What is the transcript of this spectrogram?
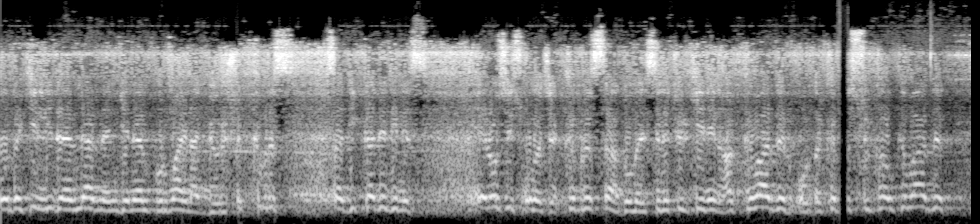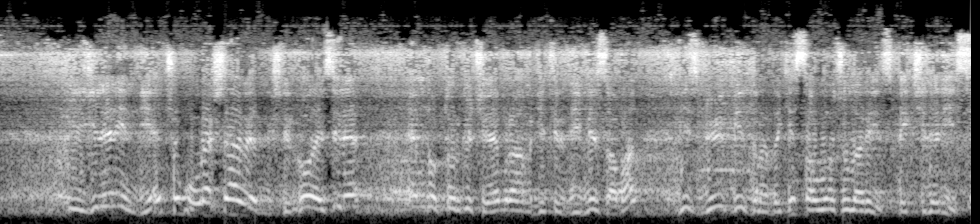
oradaki liderlerle, genel kurmayla görüşüp Kıbrıs'a dikkat ediniz. Enosis olacak Kıbrıs'ta. Dolayısıyla Türkiye'nin hakkı vardır. Orada Kıbrıs Türk halkı vardır. İlgilenin diye çok uğraşlar vermiştir. Dolayısıyla hem Doktor Küçük'ü hem Rahmi getirdiğimiz zaman biz büyük bir kanadaki savunucularıyız, bekçileriyiz.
